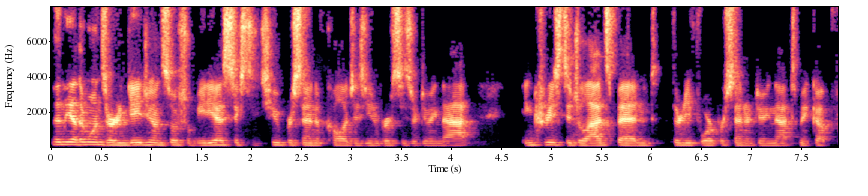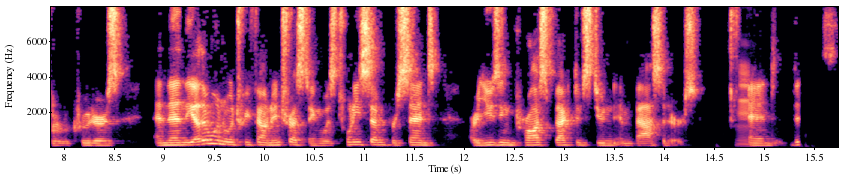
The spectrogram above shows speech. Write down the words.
then the other ones are engaging on social media. 62% of colleges, universities are doing that. Increased digital ad spend, 34% are doing that to make up for recruiters. And then the other one, which we found interesting, was 27% are using prospective student ambassadors. Mm. And this,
